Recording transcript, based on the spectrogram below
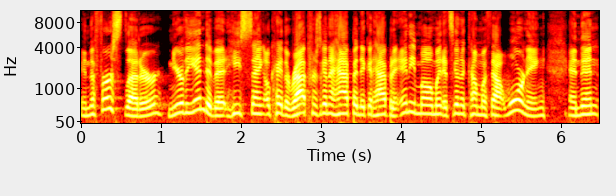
in the first letter, near the end of it, he's saying, okay, the rapture is going to happen. It could happen at any moment. It's going to come without warning. And then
